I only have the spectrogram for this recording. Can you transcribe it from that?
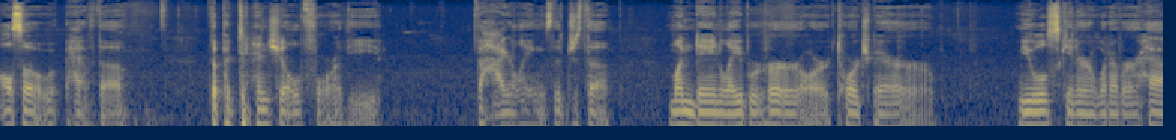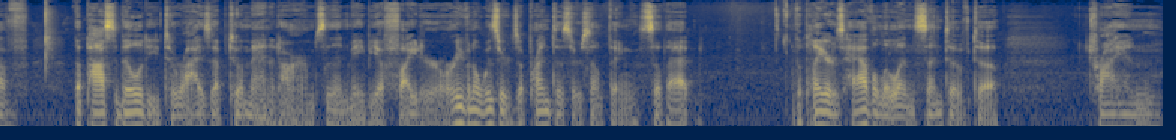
also have the the potential for the the hirelings, that just the mundane laborer or torchbearer or mule skinner or whatever have the possibility to rise up to a man at arms and then maybe a fighter or even a wizard's apprentice or something so that the players have a little incentive to try and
